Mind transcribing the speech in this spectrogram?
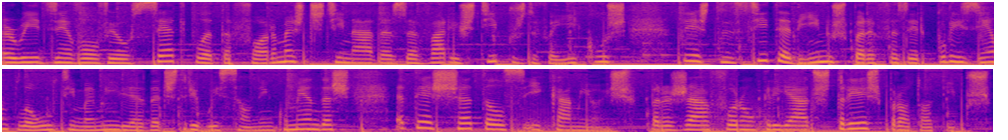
A RE desenvolveu sete plataformas destinadas a vários tipos de veículos, desde citadinos para fazer, por exemplo, a última milha da distribuição de encomendas, até shuttles e caminhões. Para já foram criados três protótipos.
